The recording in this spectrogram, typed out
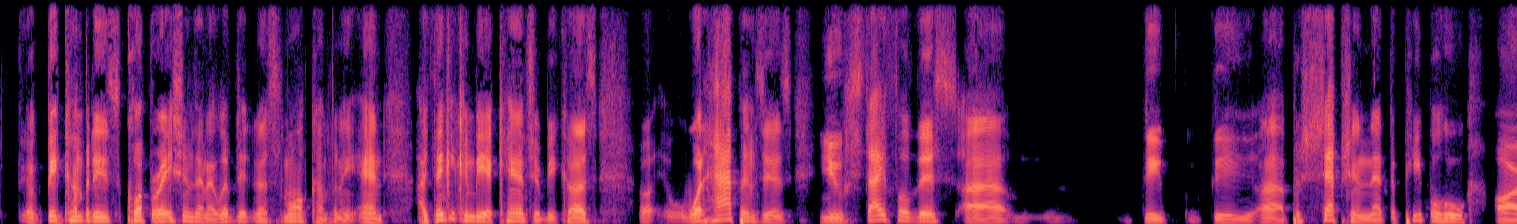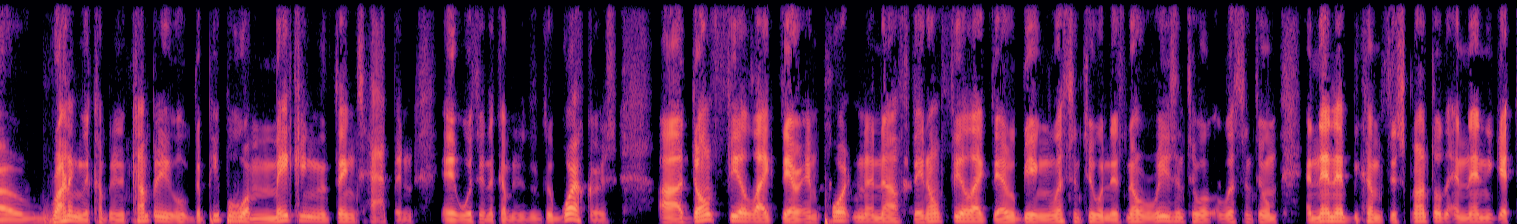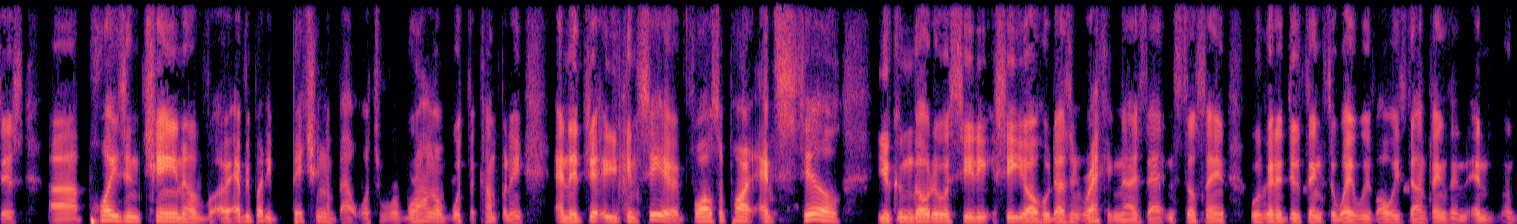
big companies, corporations, and I lived it in a small company. And I think it can be a cancer because uh, what happens is you stifle this uh, the the uh, perception that the people who are running the company, the company, the people who are making the things happen eh, within the company, the workers, uh, don't feel like they're important enough. They don't feel like they're being listened to, and there's no reason to listen to them. And then it becomes disgruntled, and then you get this uh, poison chain of uh, everybody bitching about what's wrong with the company, and it you can see it falls apart, and still you can go to a CEO who doesn't recognize that and still saying we're going to do things the way we've always done things and and uh,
